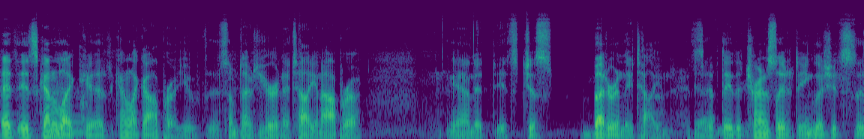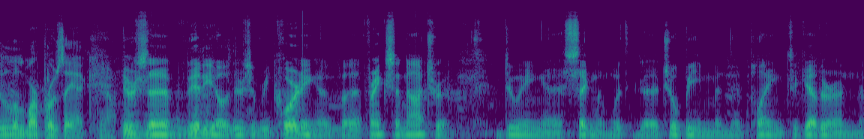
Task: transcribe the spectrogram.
it, it's kind of like uh, kind of like opera. You sometimes you hear an Italian opera, and it, it's just better in the Italian. It's, If they translate it to English, it's a little more prosaic. You know. There's a video, there's a recording of uh, Frank Sinatra doing a segment with uh, Jobim, and they're playing together, and uh,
